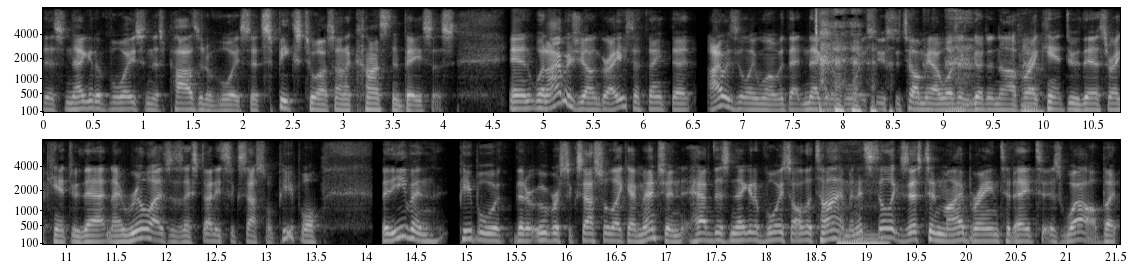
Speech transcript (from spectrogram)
this negative voice and this positive voice that speaks to us on a constant basis. And when I was younger, I used to think that I was the only one with that negative voice who used to tell me I wasn't good enough or I can't do this or I can't do that. And I realized as I studied successful people that even people with, that are uber successful, like I mentioned, have this negative voice all the time. And it still mm-hmm. exists in my brain today to, as well. But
